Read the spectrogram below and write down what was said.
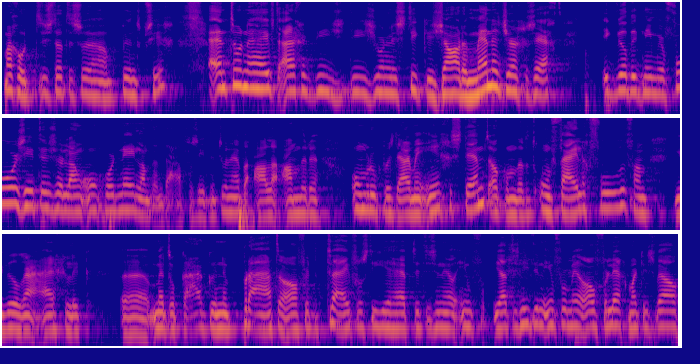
Maar goed, dus dat is eh, een punt op zich. En toen heeft eigenlijk die, die journalistieke genre manager gezegd... ik wil dit niet meer voorzitten zolang Ongehoord Nederland aan tafel zit. En toen hebben alle andere omroepers daarmee ingestemd. Ook omdat het onveilig voelde. Van, je wil daar eigenlijk eh, met elkaar kunnen praten over de twijfels die je hebt. Het is, een heel ja, het is niet een informeel overleg, maar het is wel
